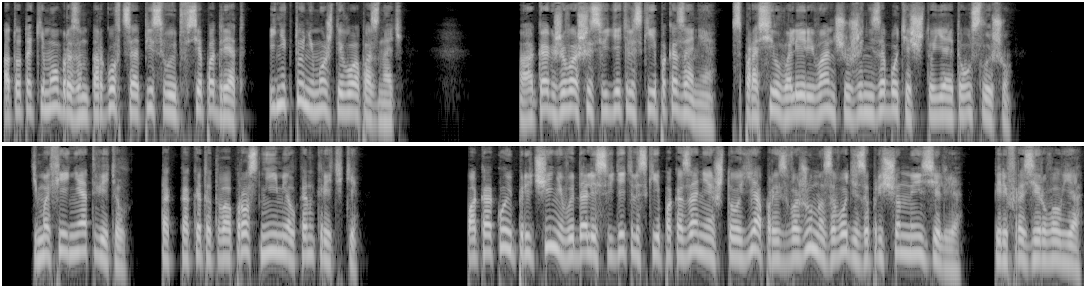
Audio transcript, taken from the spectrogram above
А то таким образом торговцы описывают все подряд, и никто не может его опознать. «А как же ваши свидетельские показания?» — спросил Валерий Иванович, уже не заботясь, что я это услышу. Тимофей не ответил, так как этот вопрос не имел конкретики. «По какой причине вы дали свидетельские показания, что я произвожу на заводе запрещенные зелья?» — перефразировал я.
